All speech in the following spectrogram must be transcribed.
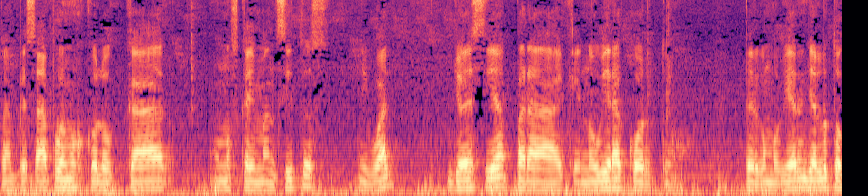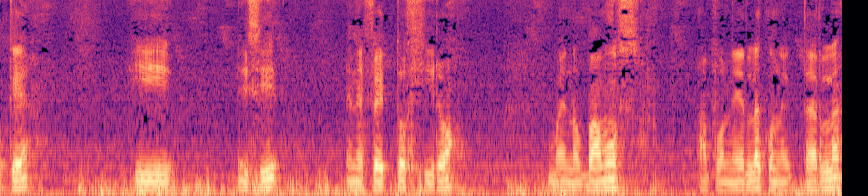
para empezar podemos colocar unos caimancitos igual yo decía para que no hubiera corto, pero como vieron ya lo toqué y, y sí, en efecto giró. Bueno, vamos a ponerla, conectarla,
